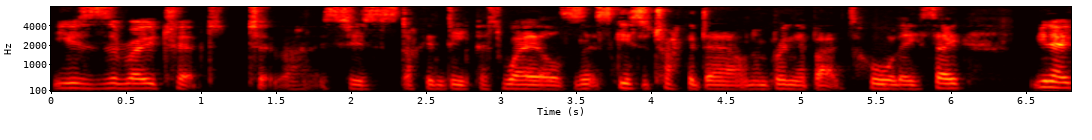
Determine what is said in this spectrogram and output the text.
uses a road trip to, uh, she's stuck in deepest Wales as an excuse to track her down and bring her back to Hawley. So, you know,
